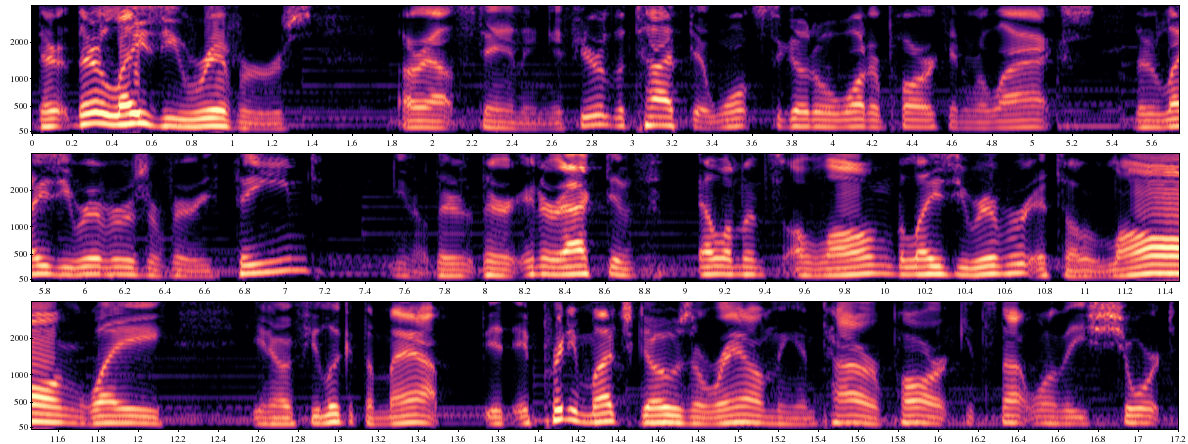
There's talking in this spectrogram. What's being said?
their their lazy rivers are outstanding. If you're the type that wants to go to a water park and relax, their lazy rivers are very themed. You know, they're they're interactive elements along the lazy river. It's a long way. You know, if you look at the map, it, it pretty much goes around the entire park. It's not one of these short,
